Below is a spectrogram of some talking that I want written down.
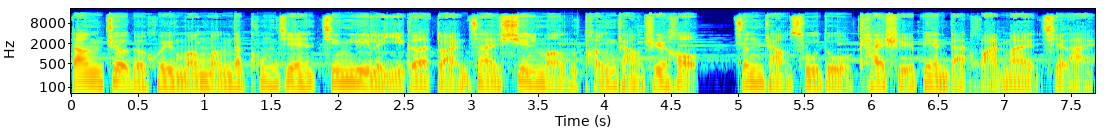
当这个灰蒙蒙的空间经历了一个短暂迅猛膨胀之后，增长速度开始变得缓慢起来，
